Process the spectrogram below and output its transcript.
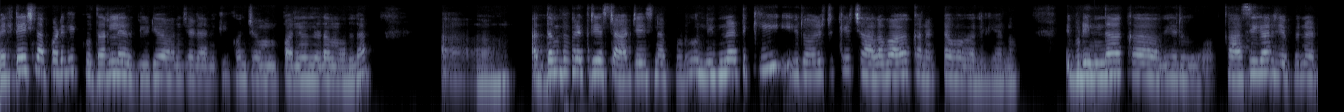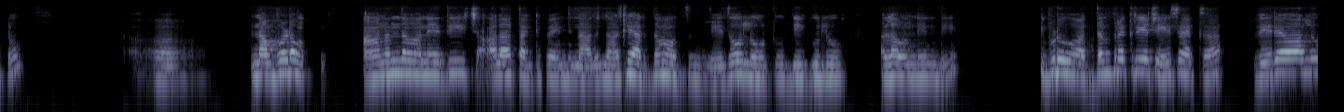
మెడిటేషన్ అప్పటికి కుదరలేదు వీడియో ఆన్ చేయడానికి కొంచెం పని ఉండడం వల్ల. అర్థం ప్రక్రియ స్టార్ట్ చేసినప్పుడు నిన్నటికి, ఈ రోజుకి చాలా బాగా కనెక్ట్ అవ్వగలిగాను. ఇప్పుడు ఇందాక వీరు కాశీ గారు చెప్పినట్టు నవ్వడం, ఆనందం అనేది చాలా తగ్గిపోయింది. నాది నాకే అర్థం అవుతుంది ఏదో లోటు, దిగులు అలా ఉండింది. ఇప్పుడు అర్థం ప్రక్రియ చేశాక వేరే వాళ్ళు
